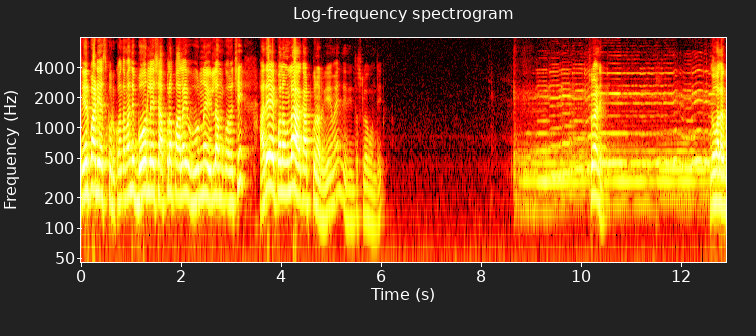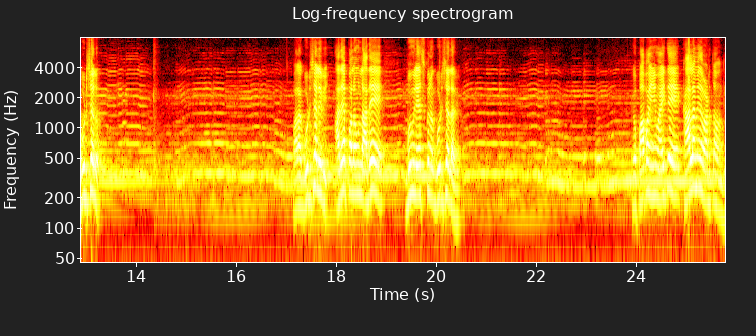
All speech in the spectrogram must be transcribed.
ఏర్పాటు చేసుకోరు. కొంతమంది బోర్లు వేసి అప్పుల పాలై ఉన్న ఇల్లు అమ్ముకొని వచ్చి అదే పొలంలో కట్టుకున్నారు. ఏమైంది ఇది? ఇంత స్లోగా ఉంది. చూడండి. ఇగో వాళ్ళ గుడిసెలు. వాళ్ళ గుడిసెలు ఇవి. అదే పొలంలో అదే భూమిలో వేసుకున్న గుడిసెలు అవి. ఇక పాపం ఏమైతే కాళ్ళ మీద పడతా ఉంది.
